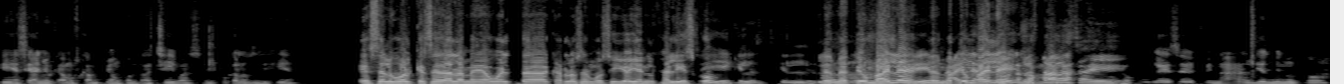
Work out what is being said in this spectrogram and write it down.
y ese año quedamos campeón contra Chivas, el Tuca los dirigía. Es el gol que se da la media vuelta Carlos Hermosillo allá en el Jalisco. Sí, que les, que les, mete un baile. les mete un baile. ahí. Yo jugué ese final, 10 minutos.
